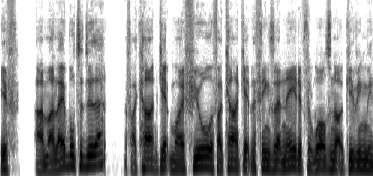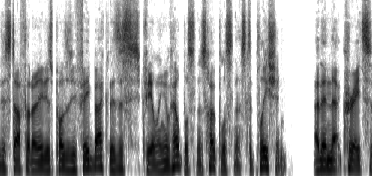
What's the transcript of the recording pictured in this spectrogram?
If I'm unable to do that, if I can't get my fuel, if I can't get the things I need, if the world's not giving me the stuff that I need as positive feedback, there's this feeling of helplessness, hopelessness, depletion. And then that creates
